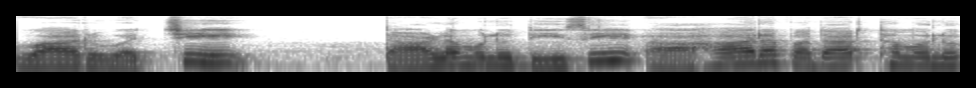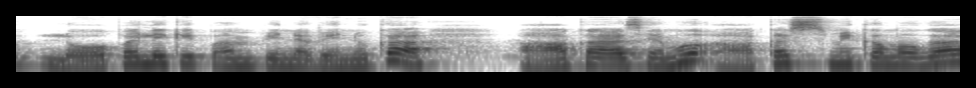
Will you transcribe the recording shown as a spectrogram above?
వారు వచ్చి తాళములు తీసి ఆహార పదార్థములు లోపలికి పంపిన వెనుక ఆకాశము ఆకస్మికముగా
